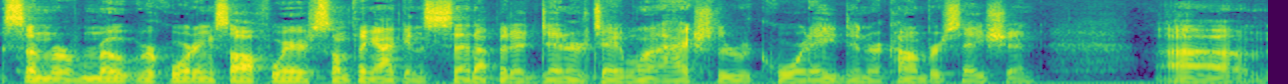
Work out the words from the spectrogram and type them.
some remote recording software, something I can set up at a dinner table and actually record a dinner conversation. Um,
